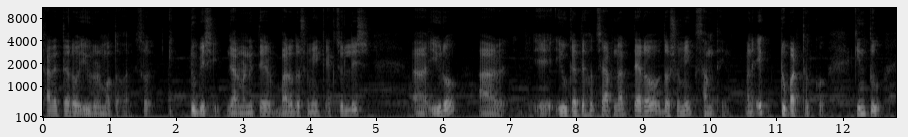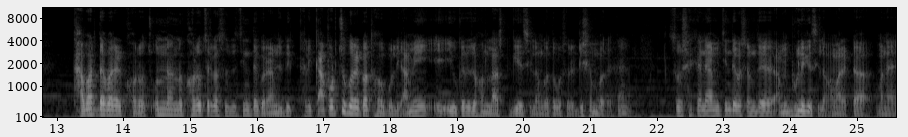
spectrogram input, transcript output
সাড়ে তেরো ইউরোর মতো হয়। সো একটু বেশি। জার্মানিতে বারো দশমিক একচল্লিশ ইউরো আর ইউকেতে হচ্ছে আপনার তেরো দশমিক সামথিং মানে একটু পার্থক্য। কিন্তু খাবার দাবারের খরচ, অন্যান্য খরচের কথা যদি চিন্তা করে, আমি যদি খালি কাপড় চোপড়ের কথাও বলি, আমি ইউকেতে যখন লাস্ট গিয়েছিলাম গত বছরের ডিসেম্বরে হ্যাঁ? সো সেখানে আমি চিন্তা করছিলাম যে, আমি ভুলে গেছিলাম আমার একটা মানে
